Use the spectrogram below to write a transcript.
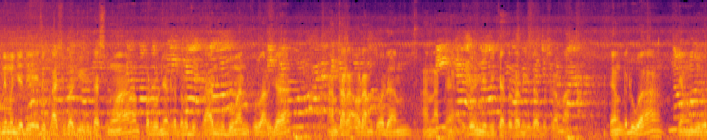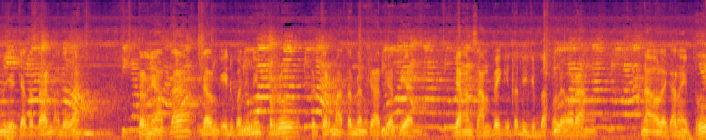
ini menjadi edukasi bagi kita semua perlunya keterbukaan hubungan keluarga antara orang tua dan anaknya. Itu yang menjadi catatan kita bersama. Yang kedua yang juga menjadi catatan adalah ternyata dalam kehidupan ini perlu kecermatan dan kehati-hatian jangan sampai kita dijebak oleh orang. Nah, oleh karena itu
